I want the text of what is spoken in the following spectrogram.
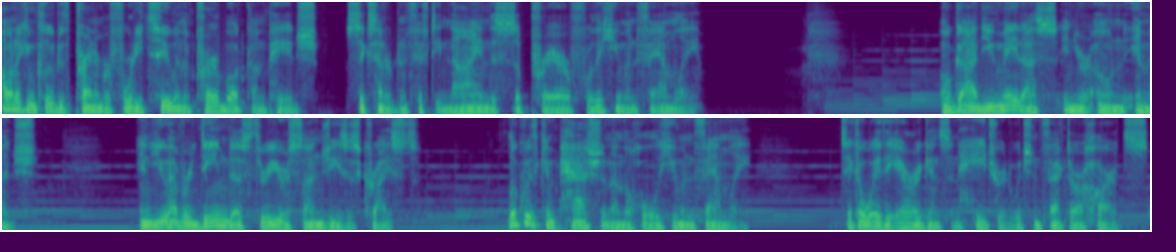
I want to conclude with prayer number 42 in the prayer book on page 659. This is a prayer for the human family. O God, you made us in your own image, and you have redeemed us through your Son, Jesus Christ. Look with compassion on the whole human family. Take away the arrogance and hatred which infect our hearts.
